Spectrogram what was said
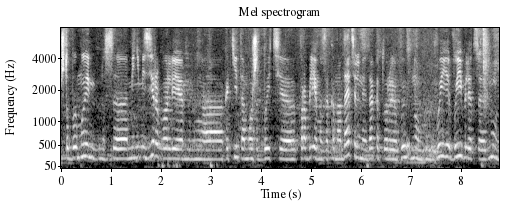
чтобы мы минимизировали какие-то, может быть, проблемы законодательные, да, которые вы, ну, выявляются, ну,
